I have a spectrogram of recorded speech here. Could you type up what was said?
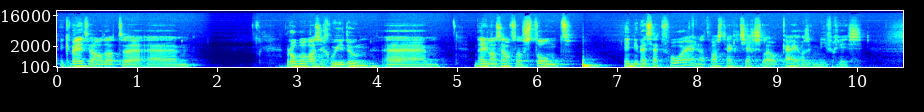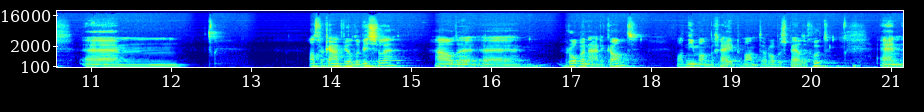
ik weet wel dat um, Robben was een goede doen. Nederland zelf al stond in die wedstrijd voor. En dat was tegen Tsjechoslowakije, als ik me niet vergis. Advocaat wilde wisselen. Haalde Robben naar de kant. Wat niemand begreep, want Robben speelde goed. En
